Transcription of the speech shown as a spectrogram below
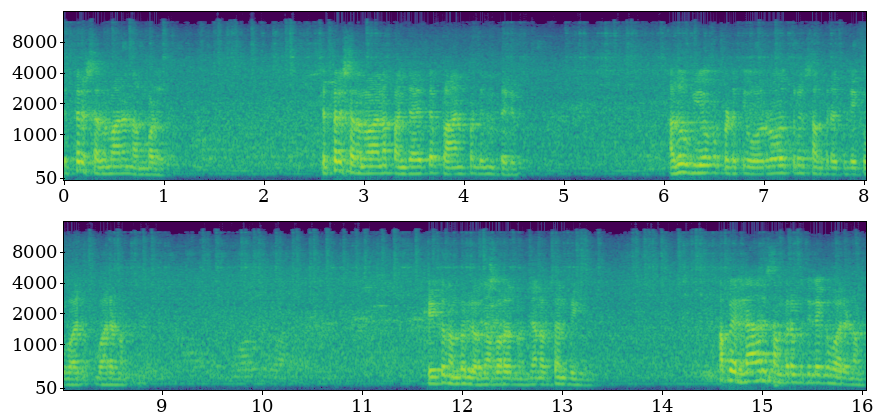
എത്ര ശതമാനം നമ്മൾ എത്ര ശതമാനം പഞ്ചായത്ത് പ്ലാൻ ഫണ്ടിൽ നിന്ന് തരും? അത് ഉപയോഗപ്പെടുത്തി ഓരോരുത്തരും സമരത്തിലേക്ക് വര- വരണം. കേൾക്കുന്നുണ്ടല്ലോ ഞാൻ പറയുന്നത്? ഞാൻ അവസാനിപ്പിക്കും അപ്പോൾ എല്ലാവരും സംരംഭത്തിലേക്ക് വരണം.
